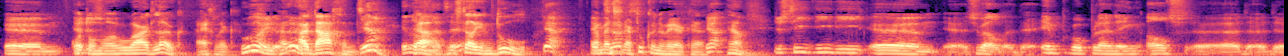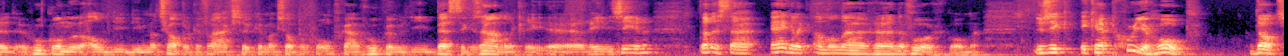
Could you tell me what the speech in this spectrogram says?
Ja, Kortom, dus- hoe hard leuk eigenlijk. hoe Hè, leuk? Uitdagend. Ja, inderdaad. stel je een doel ja, waar mensen naartoe kunnen werken. Ja. ja. Dus die, die, die ehm, eh, zowel de, impro-planning als eh, de, de, de- hoe komen we al die, die maatschappelijke vraagstukken, maatschappelijke opgaven, hoe kunnen we die het beste gezamenlijk re- eh, realiseren, dat is daar eigenlijk allemaal naar, naar voren gekomen. Dus ik, ik heb goede hoop dat,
